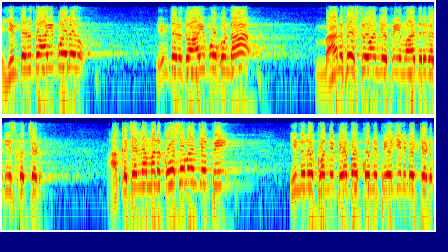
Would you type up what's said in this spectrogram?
ఇంతటితో ఆగిపోలేదు. ఇంతటితో ఆగిపోకుండా మేనిఫెస్టో అని చెప్పి మాదిరిగా తీసుకొచ్చాడు. అక్క చెల్లెమ్మల కోసం అని చెప్పి ఇందులో కొన్ని పేపర్ కొన్ని పేజీలు పెట్టాడు.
